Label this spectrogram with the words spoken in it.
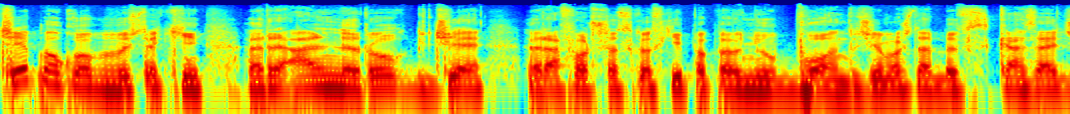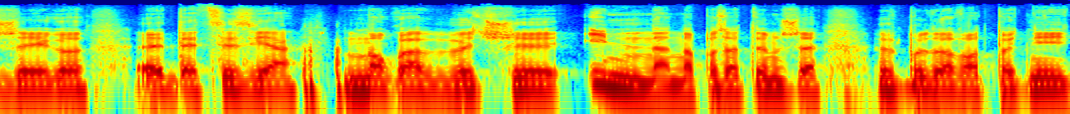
gdzie mogłoby być taki realny ruch, gdzie Rafał Trzaskowski popełnił błąd, gdzie można by wskazać, że jego e, decyzja mogłaby być e, inna? No poza tym, że budowa odpowiedniej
